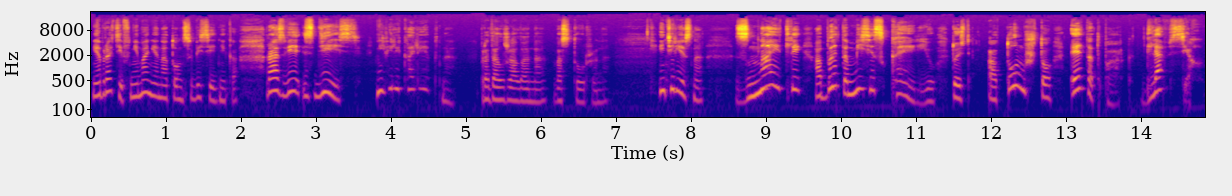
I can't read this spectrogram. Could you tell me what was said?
не обратив внимания на тон собеседника. Разве здесь не великолепно? продолжала она восторженно. Интересно, знает ли об этом миссис Кэррию, то есть о том, что этот парк для всех?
